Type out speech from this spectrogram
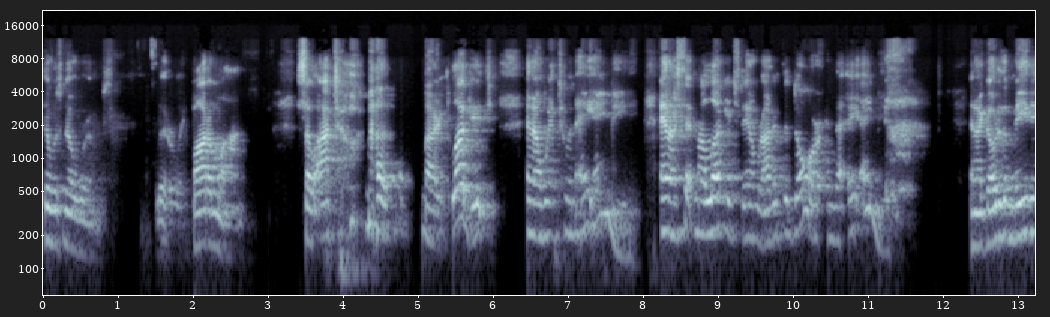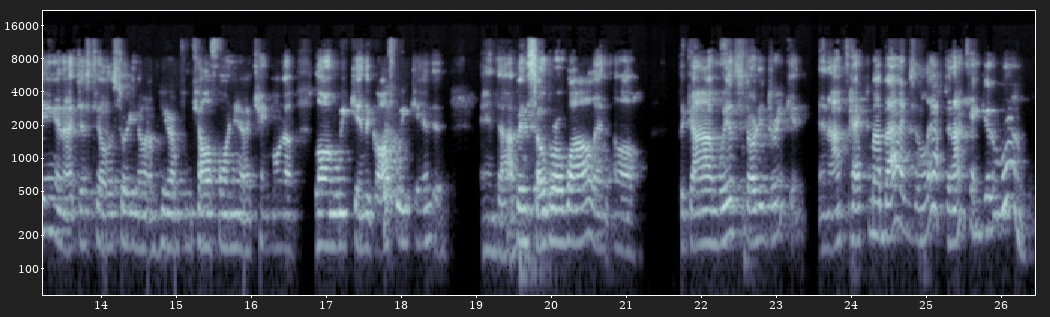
there was no rooms, literally, bottom line. So I took my, my luggage and I went to an AA meeting. And I set my luggage down right at the door in the AA meeting. And I go to the meeting and I just tell the story, you know, I'm here, I'm from California. I came on a long weekend, a golf weekend, and and I've been sober a while. And uh, the guy I'm with started drinking, and I packed my bags and left, and I can't get a room.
